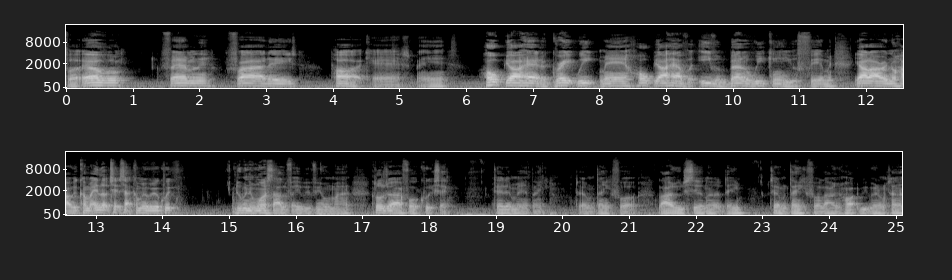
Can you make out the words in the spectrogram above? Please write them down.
Forever Family Fridays podcast, man. Hope y'all had a great week, man. Hope y'all have an even better weekend. You feel me? Y'all already know how we come. Hey, look, check this out. Come here real quick. Do me one solid favor if you don't mind. Close your eye for a quick second. Tell that man thank you. Tell him thank you for allowing you to see another day. Tell him thank you for allowing your heart to beat right on time.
